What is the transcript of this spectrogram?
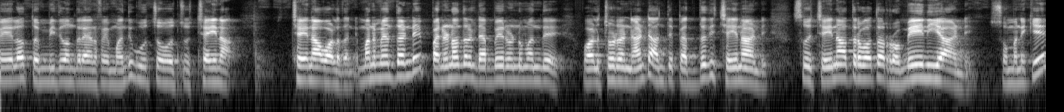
వేల తొమ్మిది వందల ఎనభై మంది కూర్చోవచ్చు చైనా. చైనా వాళ్ళదండి. మనం ఎంతండి? పన్నెండు వందల డెబ్బై రెండు మంది వాళ్ళు చూడండి. అంటే అంత పెద్దది చైనా అండి. సో చైనా తర్వాత రొమేనియా అండి. సో మనకి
